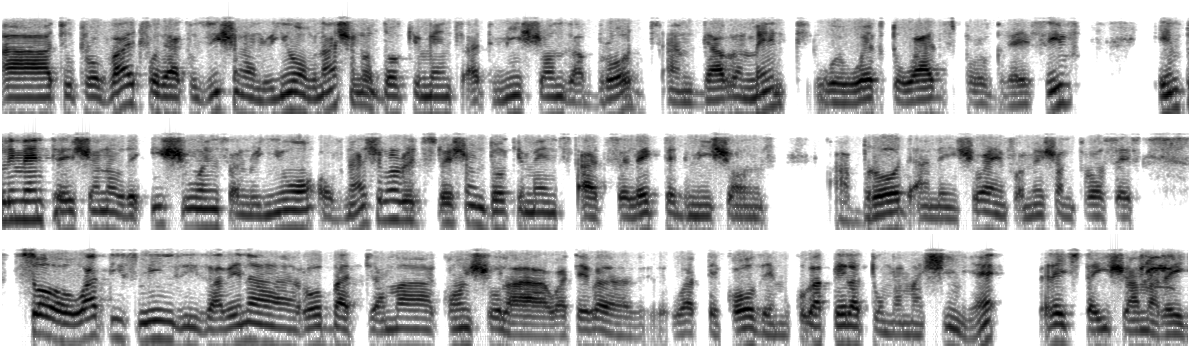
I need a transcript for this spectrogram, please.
Uh, to provide for the acquisition and renewal of national documents at missions abroad, and government will work towards progressive implementation of the issuance and renewal of national registration documents at selected missions abroad and ensure information process. So what this means is avena Robert ama consular whatever what they call them kuba pela tuma machine eh pela issue.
